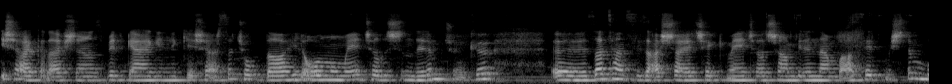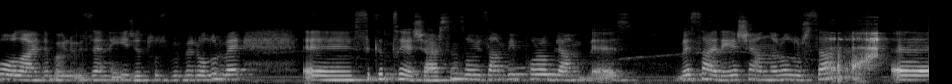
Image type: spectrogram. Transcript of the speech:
iş arkadaşlarınız bir gerginlik yaşarsa çok dahil olmamaya çalışın derim. Çünkü ee, zaten sizi aşağıya çekmeye çalışan birinden bahsetmiştim. Bu olayda böyle üzerine iyice tuz biber olur ve e, sıkıntı yaşarsınız. O yüzden bir problem e, vesaire yaşayanlar olursa e,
